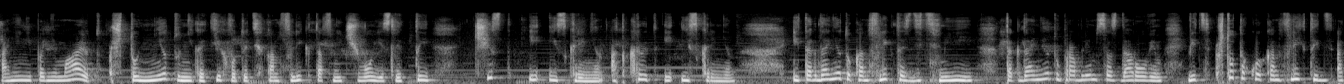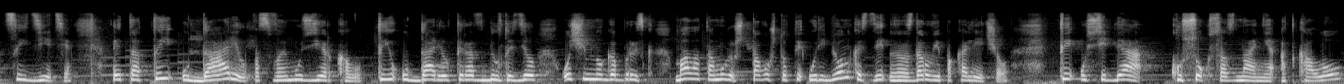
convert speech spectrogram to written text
Они не понимают, что нету никаких вот этих конфликтов, ничего, если ты чист и искренен, открыт и искренен. И тогда нету конфликта с детьми, тогда нету проблем со здоровьем. Ведь что такое конфликты отцы и дети? Это ты ударил по своему зеркалу, ты ударил, ты разбил, ты сделал очень много брызг. Мало тому, того, что ты у ребенка э, здоровье покалечил, ты у себя кусок сознания отколол,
